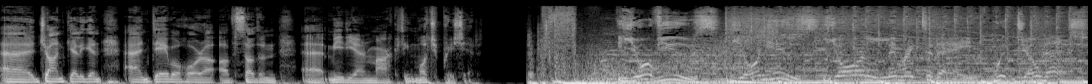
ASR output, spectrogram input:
uh, John Gilligan and Dave O'Hora of Southern uh, Media and Marketing. Much appreciated. Your views, your news, your Limerick today with Joe Nash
